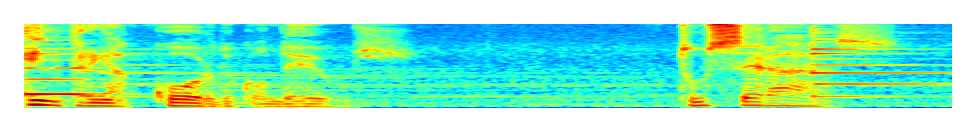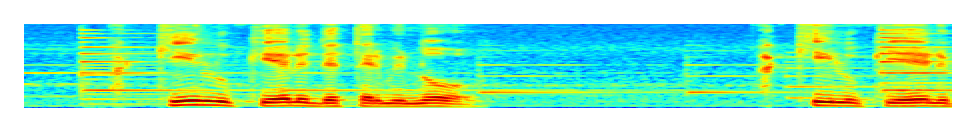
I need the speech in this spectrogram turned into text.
entra em acordo com Deus. Tu serás aquilo que Ele determinou, aquilo que Ele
